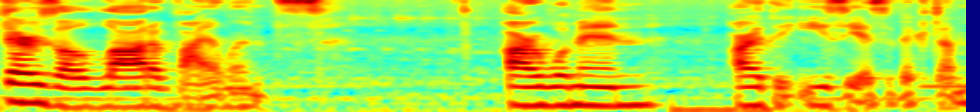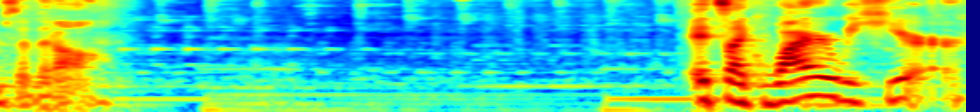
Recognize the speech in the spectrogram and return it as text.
There's a lot of violence. Our women are the easiest victims of it all. It's like, why are we here?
